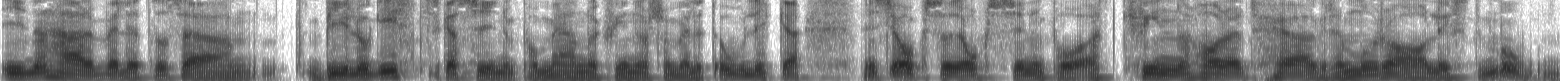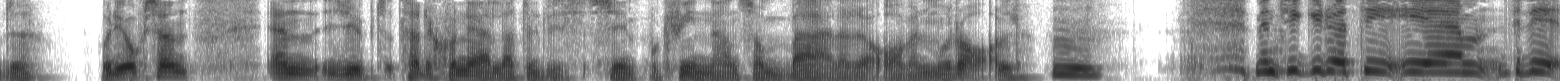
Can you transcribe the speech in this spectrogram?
i den här väldigt så att säga, biologistiska synen på män och kvinnor som väldigt olika, finns ju också, också synen på att kvinnor har ett högre moraliskt mod. Och det är också en, en djupt traditionell naturligtvis syn på kvinnan som bärare av en moral. Men tycker du att det är, för det,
